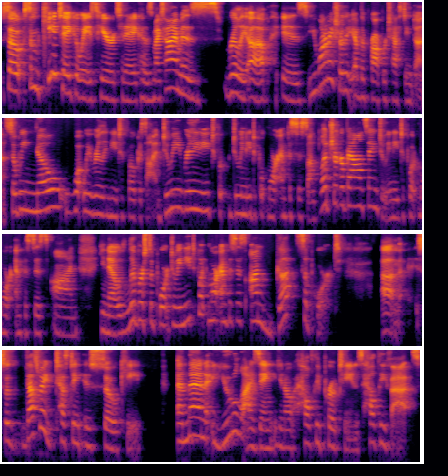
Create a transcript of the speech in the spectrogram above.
So, some key takeaways here today, because my time is really up, is you want to make sure that you have the proper testing done. So we know what we really need to focus on. Do we really need to put, do we need to put more emphasis on blood sugar balancing? Do we need to put more emphasis on, you know, liver support? Do we need to put more emphasis on gut support? Um, so that's why testing is so key. And then utilizing, you know, healthy proteins, healthy fats,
